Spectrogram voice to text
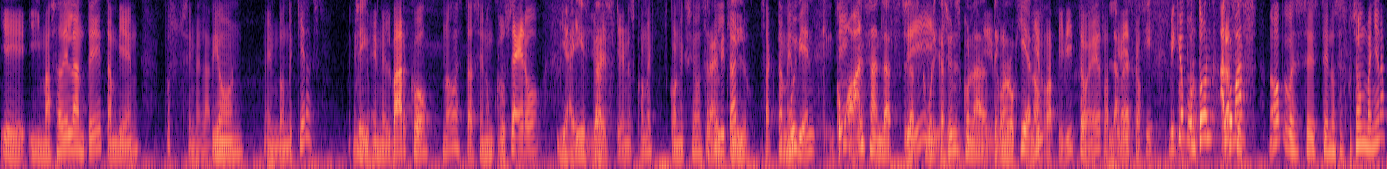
eh, y más adelante también, pues en el avión, en donde quieras. En, Sí. en el barco, ¿no? Estás en un crucero. Y ahí estás tienes conex- conexión satelital. tranquilo. Exactamente. Muy bien. ¿Cómo Sí, avanzan las, las sí, comunicaciones con la y tecnología, no? Y rapidito, ¿eh? Rapidito. La verdad es que sí. Miquel. Pontón, ¿algo Gracias. No, pues este, nos escuchamos mañana.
